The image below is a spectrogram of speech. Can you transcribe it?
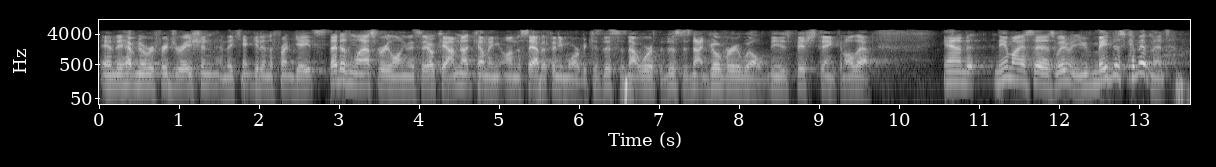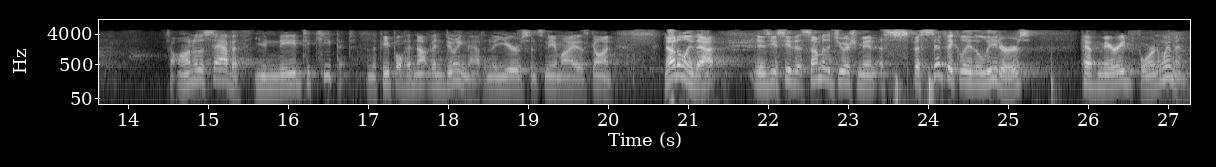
and they have no refrigeration and they can't get in the front gates. That doesn't last very long. They say, okay, I'm not coming on the Sabbath anymore because this is not worth it. This does not go very well. These fish stink and all that. And Nehemiah says, wait a minute, you've made this commitment to honor the Sabbath. You need to keep it. And the people had not been doing that in the years since Nehemiah is gone. Not only that, is you see that some of the Jewish men, specifically the leaders, have married foreign women.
